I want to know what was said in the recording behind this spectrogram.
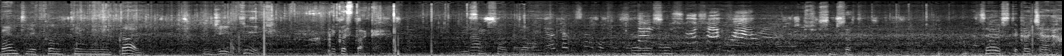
Bentley Continental GT. Якось так. 800 до Я так само. сервісу. 1700. Це ось така черга.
